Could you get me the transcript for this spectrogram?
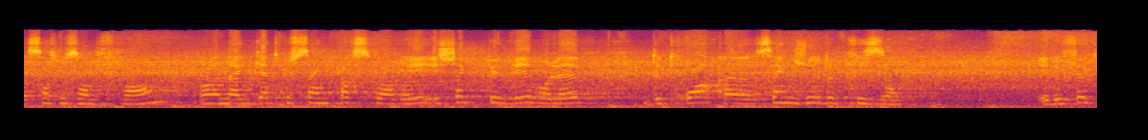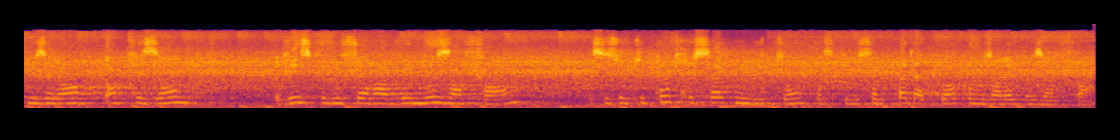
à 160 francs. On en a 4 ou 5 par soirée et chaque PV relève de 3 à 5 jours de prison. Et le fait que nous allons en prison risque de nous faire enlever nos enfants. C'est surtout contre ça que nous luttons, parce que nous ne sommes pas d'accord qu'on nous enlève nos enfants.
